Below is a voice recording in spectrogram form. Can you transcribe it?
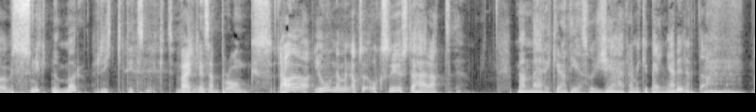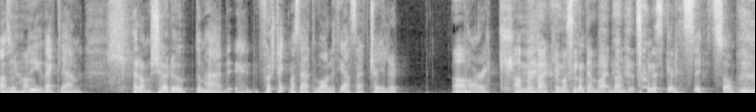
Mm. snyggt nummer. Riktigt snyggt. Verkligen så Bronx. Ja, ja. Jo, nej, men också, också just det här att man märker att det är så jävla mycket pengar i detta. Alltså Ja. det är verkligen... När de körde upp de här... Först tänkte man säga att det var lite grann så här trailer Ja. park. ja, men verkligen. Man fick den viben. Som det skulle se ut som. Mm.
